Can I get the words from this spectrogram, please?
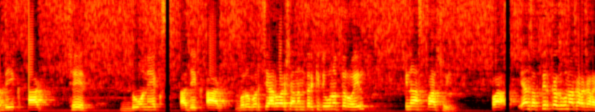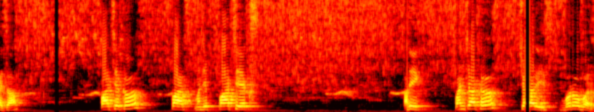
अधिक आठ छेद दोन एक्स अधिक आठ. बरोबर चार वर्षानंतर किती गुणोत्तर होईल? तीनास पाच होईल. पा यांचा तिरकस गुणाकार करायचा. पाच एक पाच म्हणजे पाच एक्स अधिक पंचाठ चाळीस. बरोबर.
